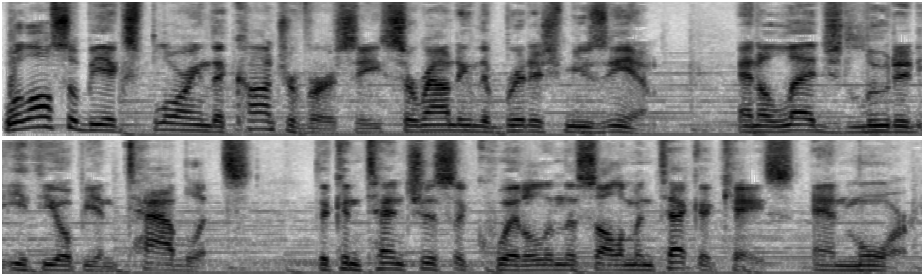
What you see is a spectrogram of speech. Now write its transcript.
We'll also be exploring the controversy surrounding the British Museum, and alleged looted Ethiopian tablets, the contentious acquittal in the Solomon Tekah case, and more.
